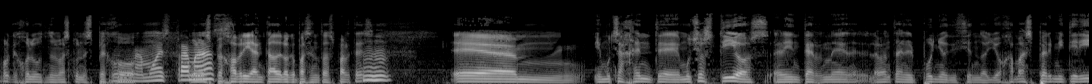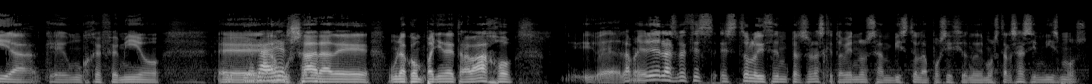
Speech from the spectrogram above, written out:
porque Hollywood no es más que un espejo, Una muestra un más. espejo de lo que pasa en todas partes. Eh, y mucha gente, muchos tíos en internet levantan el puño diciendo yo jamás permitiría que un jefe mío eh, abusara de una compañera de trabajo. Y, eh, la mayoría de las veces esto lo dicen personas que todavía no se han visto en la posición de demostrarse a sí mismos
